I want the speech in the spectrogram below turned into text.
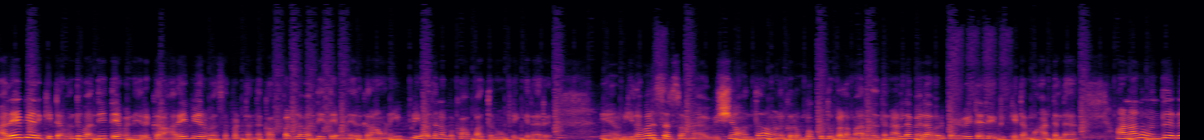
அரேபியர்கிட்ட வந்து வந்தியத்தேவன் இருக்கிறான். அரேபியர் வசப்பட்ட அந்த கப்பல்ல வந்தியத்தேவன் இருக்கிறான். அவனை எப்படியாவது நம்ம காப்பாற்றணும் அப்படிங்கிறாரு. இளவரசர் சொன்ன விஷயம் வந்து அவனுக்கு ரொம்ப குதூகலமா இருந்தது. நல்ல வேலை அவர் பழுவேட்டரையர் கிட்ட ஆனாலும் வந்து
